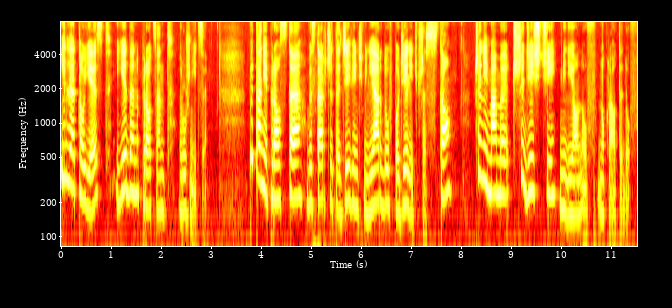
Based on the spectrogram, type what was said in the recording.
ile to jest 1% różnicy? Pytanie proste, wystarczy te 9 miliardów podzielić przez 100, czyli mamy 30 milionów nukleotydów.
